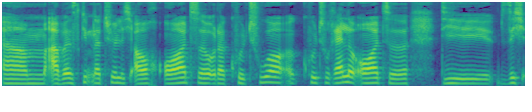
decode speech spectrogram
Ähm, aber es gibt natürlich auch Orte oder Kultur, kulturelle Orte, die sich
